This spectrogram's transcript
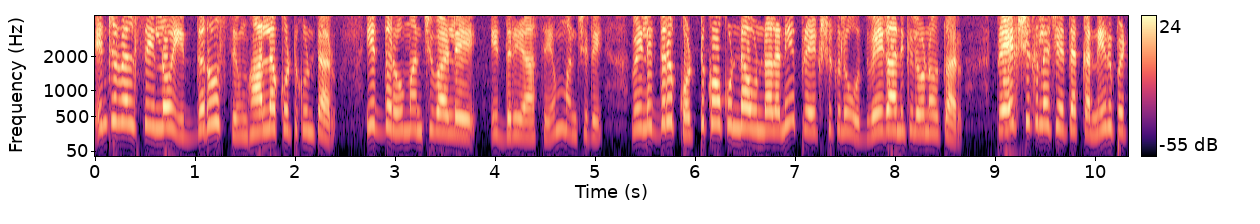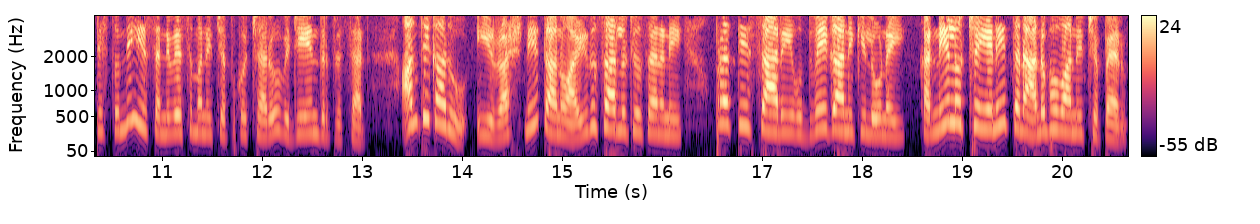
ఇంటర్వెల్ సీన్లో ఇద్దరూ సింహాల్లో కొట్టుకుంటారు. ఇద్దరు మంచివాళ్ళే ఇద్దరి ఆశయం మంచిదే. వీళ్ళిద్దరూ కొట్టుకోకుండా ఉండాలని ప్రేక్షకులు ఉద్వేగానికి లోనవుతారు. ప్రేక్షకుల చేత కన్నీరు పెట్టిస్తుంది ఈ సన్నివేశమని చెప్పుకొచ్చారు విజయేంద్ర ప్రసాద్. అంతేకాదు ఈ రష్ని తాను ఐదు సార్లు చూశానని ప్రతిసారి ఉద్వేగానికి లోనై కన్నీళ్ళొచ్చాయని తన అనుభవాన్ని చెప్పారు.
